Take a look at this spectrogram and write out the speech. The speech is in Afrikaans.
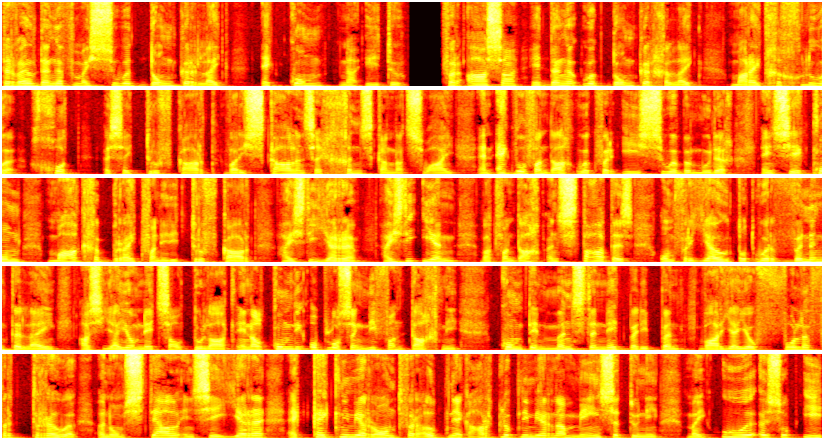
terwyl dinge vir my so donker lyk, ek kom na u toe. Vir Asa het dinge ook donker gelyk, maar hy het geglo God is sy troefkaart wat die skaal in sy guns kan laat swaai. En ek wil vandag ook vir u so bemoedig en sê kom maak gebruik van hierdie troefkaart. Hy's die Here. Hy's die een wat vandag in staat is om vir jou tot oorwinning te lei as jy hom net sal toelaat. En al kom die oplossing nie vandag nie kom ten minste net by die punt waar jy jou volle vertroue in hom stel en sê Here, ek kyk nie meer rond vir hulp nie, ek hardloop nie meer na mense toe nie. My oë is op U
